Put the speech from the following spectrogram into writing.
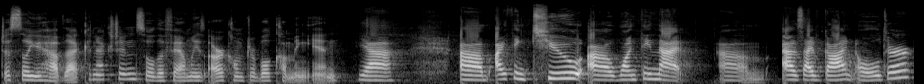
just so you have that connection, so the families are comfortable coming in. Yeah. Um, I think, too, uh, one thing that um, as I've gotten older,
